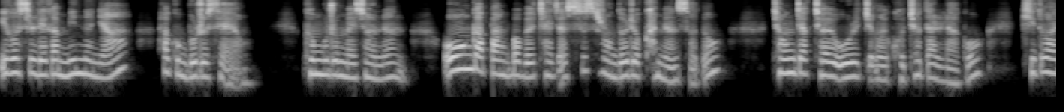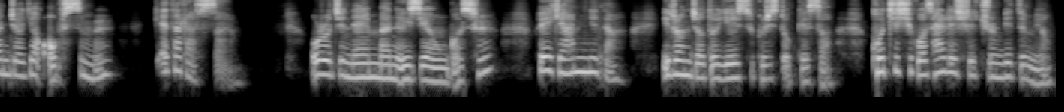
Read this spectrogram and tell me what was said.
이것을 내가 믿느냐 하고 물으세요. 그 물음에 저는 온갖 방법을 찾아 스스로 노력하면서도 정작 저의 우울증을 고쳐달라고 기도한 적이 없음을 깨달았어요. 오로지 내 입만 의지해온 것을 회개합니다. 이런 저도 예수 그리스도께서 고치시고 살리실 줄 믿으며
